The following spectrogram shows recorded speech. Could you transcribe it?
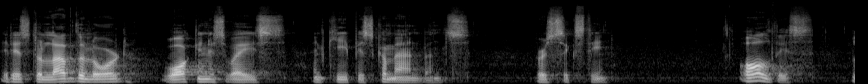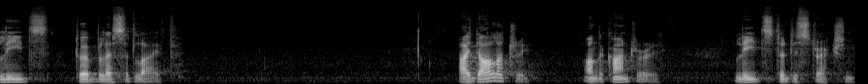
It is to love the Lord, walk in his ways, and keep his commandments. Verse 16. All this leads to a blessed life. Idolatry, on the contrary, leads to destruction.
